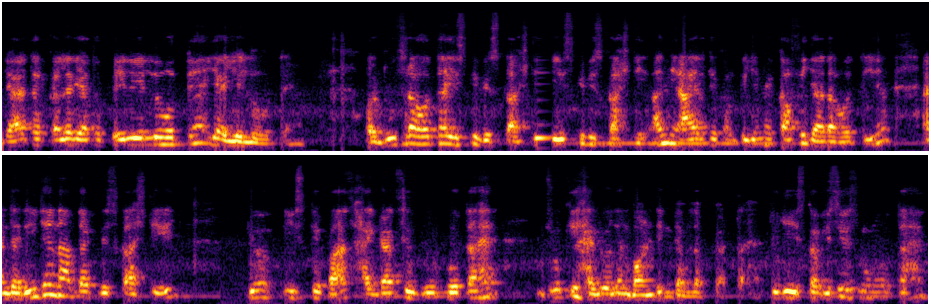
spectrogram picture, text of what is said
ज़्यादातर कलर या तो पेल येलो होते हैं या येलो होते हैं। और दूसरा होता है इसकी विस्कास्टी इसकी विस्कास्टी अन्य आयल के कंपेरिजन में काफ़ी ज़्यादा होती है। And the reason of that viscosity is क्यों इसके पास हाइड्रोक्सिल ग्रुप होता है, जो कि हाइड्रोजन बॉन्डिंग डेवलप करता है। तो ये इसका विशेष गुण होता है।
